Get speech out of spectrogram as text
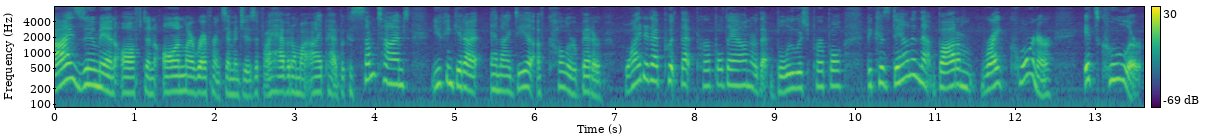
I zoom in often on my reference images if I have it on my iPad because sometimes you can get a, an idea of color better. Why did I put that purple down or that bluish purple? Because down in that bottom right corner, it's cooler.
